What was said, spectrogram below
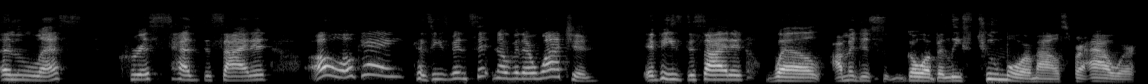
unless Chris has decided, oh, okay, because he's been sitting over there watching. If he's decided, well, I'm gonna just go up at least two more miles per hour,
